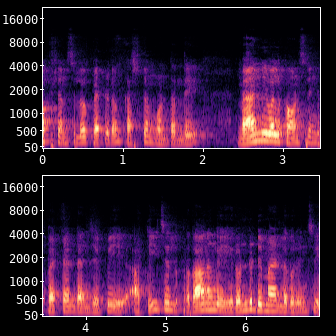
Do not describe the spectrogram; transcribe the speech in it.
ఆప్షన్స్లో పెట్టడం కష్టంగా ఉంటుంది. మాన్యువల్ కౌన్సిలింగ్ పెట్టండి అని చెప్పి ఆ టీచర్లు ప్రధానంగా ఈ రెండు డిమాండ్ల గురించి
